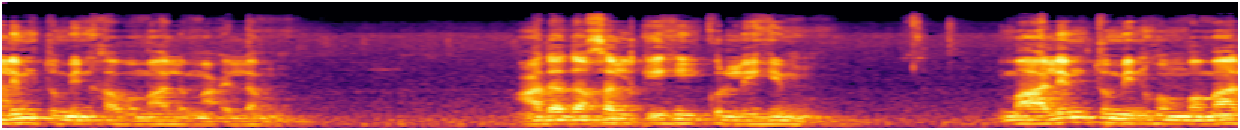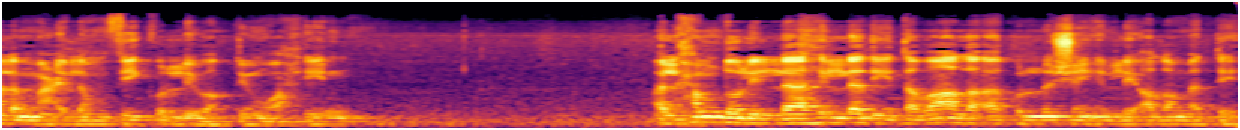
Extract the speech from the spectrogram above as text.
علمت منها وما لم أعلم عدد خلقه كلهم ما علمت منهم وما لم أعلم في كل وقت وحين. الحمد لله الذي تواضع كل شيء لعظمته،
